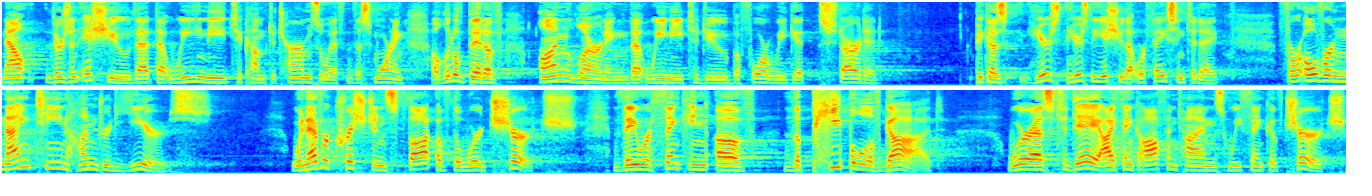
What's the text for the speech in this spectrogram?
Now, there's an issue that, that we need to come to terms with this morning, a little bit of unlearning that we need to do before we get started. Because here's, here's the issue that we're facing today. For over 1900 years, whenever Christians thought of the word church, they were thinking of the people of God. Whereas today, I think oftentimes we think of church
